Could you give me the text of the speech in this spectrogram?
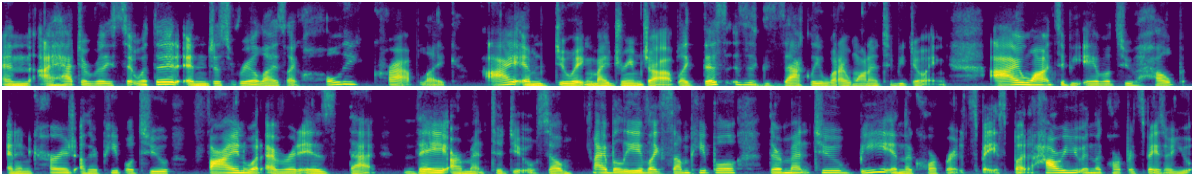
And I had to really sit with it and just realize, like, holy crap, like, I am doing my dream job. Like, this is exactly what I wanted to be doing. I want to be able to help and encourage other people to find whatever it is that they are meant to do. So, I believe like some people, they're meant to be in the corporate space, but how are you in the corporate space? Are you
